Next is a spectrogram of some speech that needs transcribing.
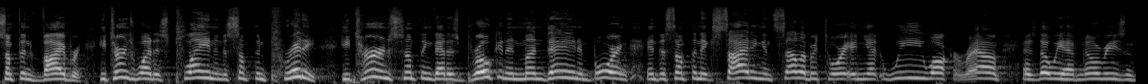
something vibrant. He turns what is plain into something pretty. He turns something that is broken and mundane and boring into something exciting and celebratory, and yet we walk around as though we have no reason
